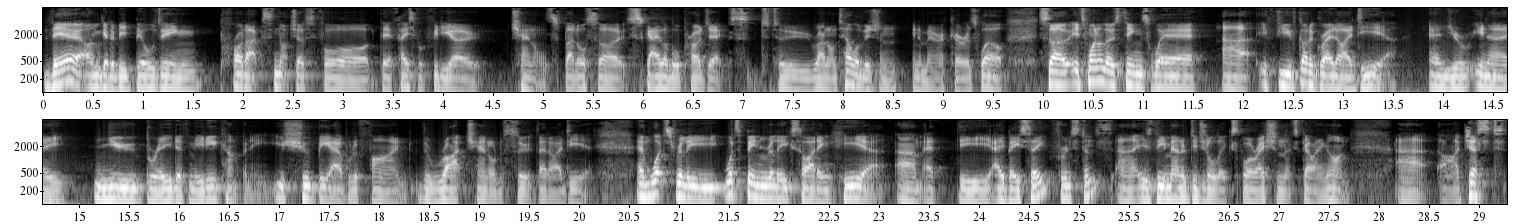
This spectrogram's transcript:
there, I'm going to be building products not just for their Facebook video channels, but also scalable projects to run on television in America as well. So it's one of those things where uh, if you've got a great idea and you're in a new breed of media company, you should be able to find the right channel to suit that idea. And what's really, what's been really exciting here um, at the ABC, for instance, uh, is the amount of digital exploration that's going on. Uh, just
